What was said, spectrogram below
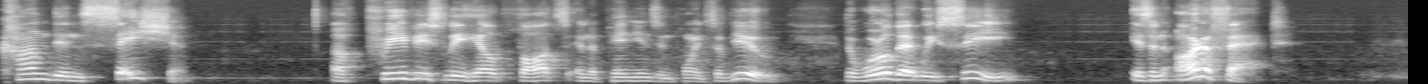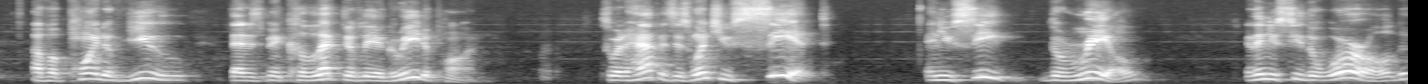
condensation of previously held thoughts and opinions and points of view. The world that we see is an artifact of a point of view that has been collectively agreed upon. So what happens is once you see it and you see the real, and then you see the world,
